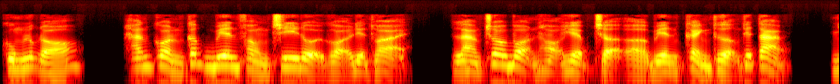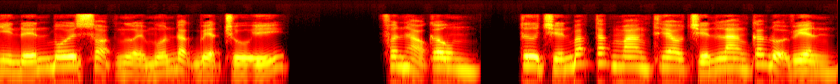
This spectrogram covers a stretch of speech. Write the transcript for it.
Cùng lúc đó, hắn còn cấp biên phòng chi đội gọi điện thoại, làm cho bọn họ hiệp trợ ở biên cảnh thượng thiết tạp, nhìn đến bối sọt người muốn đặc biệt chú ý. Phân hảo công, tư chiến bắc tắc mang theo chiến lang các đội viên,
